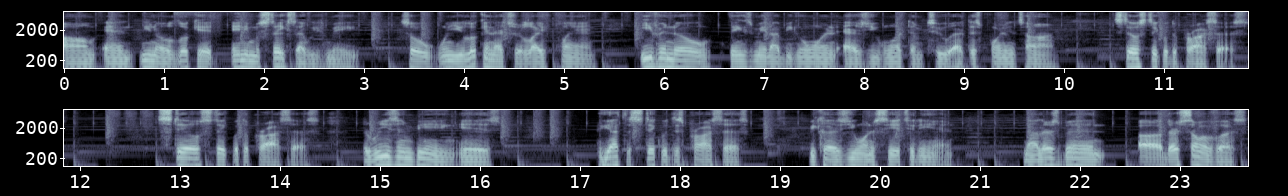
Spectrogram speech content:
um, and, you know, look at any mistakes that we've made. So when you're looking at your life plan, even though things may not be going as you want them to at this point in time, still stick with the process. Still stick with the process. The reason being is you have to stick with this process because you want to see it to the end. Now, there's been, uh, there's some of us,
